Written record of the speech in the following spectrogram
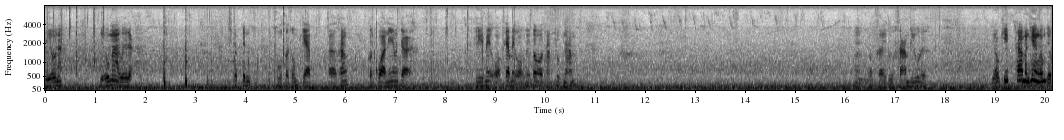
เหลวนะเหลวมากเลยแหละก็เป็นสูตรผสมแกบครั้งก่อนๆนี้มันจะเทไม่ออกแทบไม่ออกเลยต้องเอาถังชุบน้ำ อืมลอง ใส่ดูสามดิ้วเลย เดี๋ยวคลิปถ้ามันแห้งแล้วมันจะ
